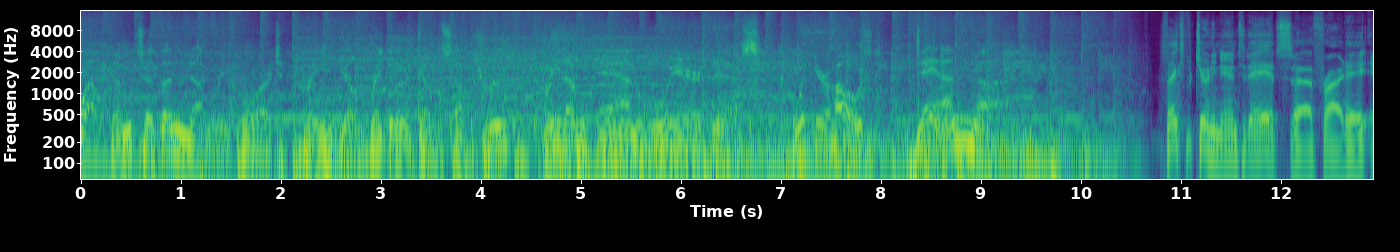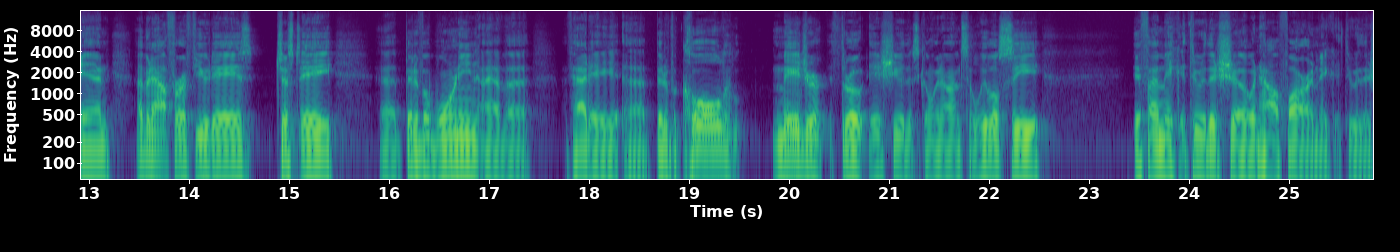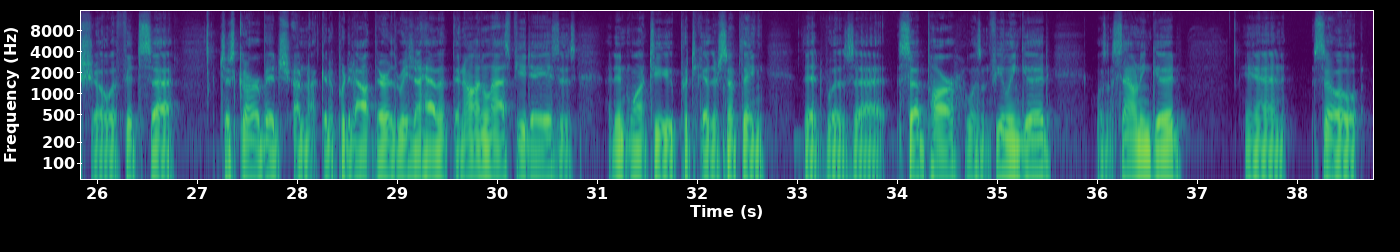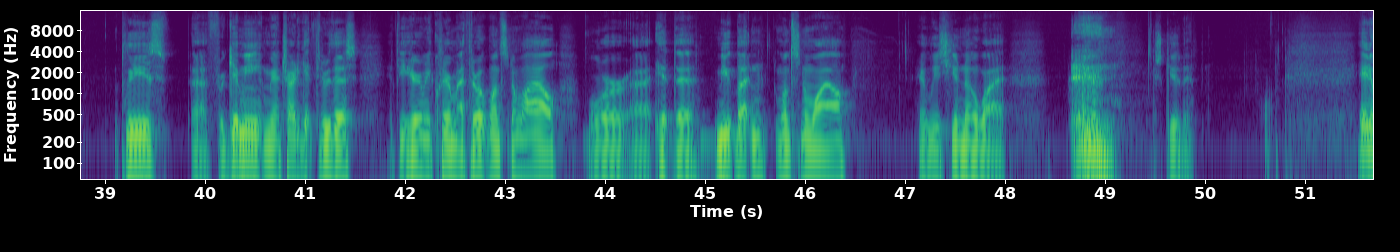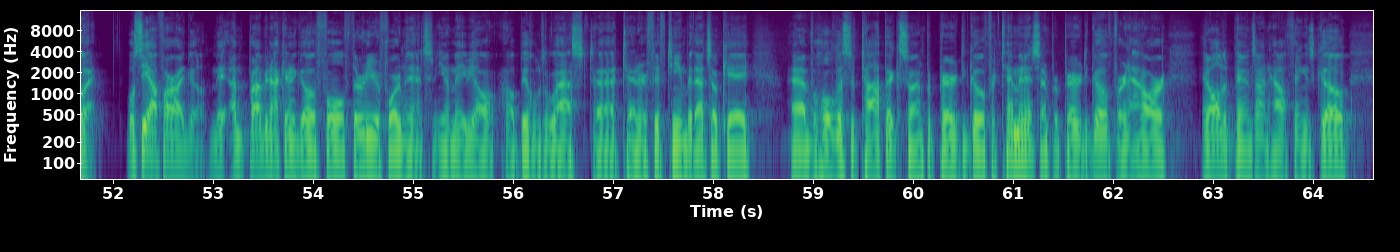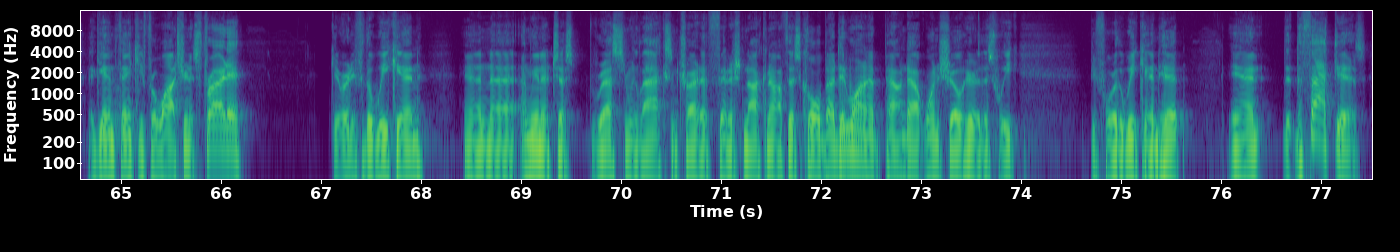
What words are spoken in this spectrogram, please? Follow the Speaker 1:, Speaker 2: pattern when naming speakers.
Speaker 1: Welcome to the Nunn Report, bringing your regular dose of truth, freedom, and weirdness. With your host, Dan Nunn.
Speaker 2: Thanks for tuning in today. It's uh, Friday, and I've been out for a few days. Just a, a bit of a warning. I have a, I've had a, a bit of a cold, major throat issue that's going on. So we will see if I make it through this show and how far I make it through this show. If it's uh, just garbage, I'm not going to put it out there. The reason I haven't been on the last few days is I didn't want to put together something that was uh, subpar. I wasn't feeling good, wasn't sounding good. And so please uh, forgive me. I'm going to try to get through this. If you hear me clear my throat once in a while or uh, hit the mute button once in a while, at least you know why. Excuse me. Anyway, we'll see how far I go. I'm probably not going to go a full 30 or 40 minutes. You know, maybe I'll, I'll be able to last uh, 10 or 15, but that's okay. I have a whole list of topics, so I'm prepared to go for 10 minutes. I'm prepared to go for an hour. It all depends on how things go. Again, thank you for watching. It's Friday. Get ready for the weekend. And uh, I'm going to just rest and relax and try to finish knocking off this cold. But I did want to pound out one show here this week before the weekend hit. And th- the fact is,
